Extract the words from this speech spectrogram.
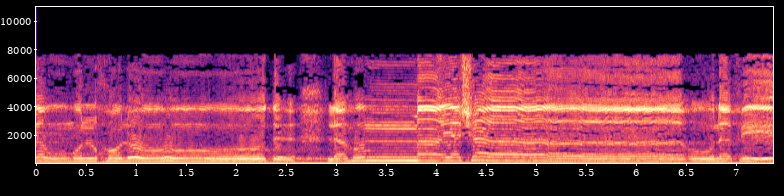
يوم الخلود. لهم ما يشاءون فيها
